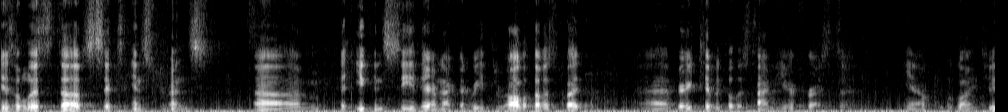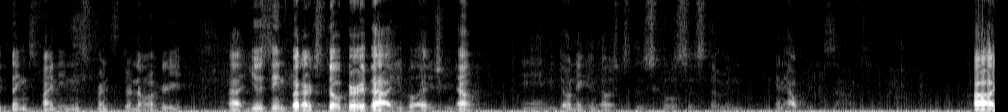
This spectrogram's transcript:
is a list of six instruments um, that you can see there. I'm not going to read through all of those, but uh, very typical this time of year for us to, you know, people going through things, finding instruments they're no longer uh, using, but are still very valuable, as you know, and donating those to the school system and, and helping us out. Uh,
